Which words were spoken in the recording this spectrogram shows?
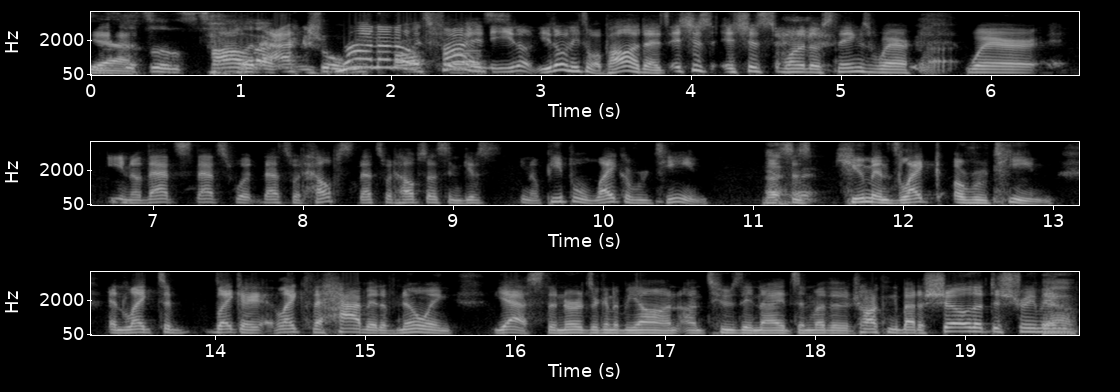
yeah. it's a solid Sorry. actual. no week no no it's fine us. you don't you don't need to apologize it's just it's just one of those things where Yeah. where you know that's that's what that's what helps that's what helps us and gives you know people like a routine us Yeah. as humans like a routine and like to like a like the habit of knowing yes the nerds are going to be on on tuesday nights and whether they're talking about a show that they're streaming Yeah.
